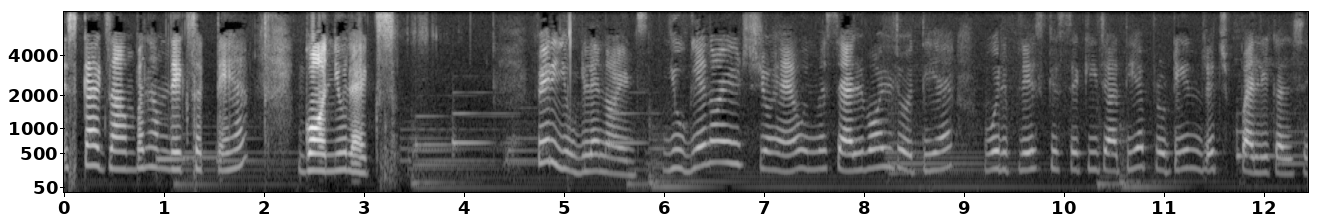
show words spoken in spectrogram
इसका एग्जांपल हम देख सकते हैं गोन्यूलेक्स फिर यूग्लेनॉइड्स यूग्लेनॉइड्स जो हैं उनमें सेल वॉल जो होती है वो रिप्लेस किससे की जाती है प्रोटीन रिच पेलिकल से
